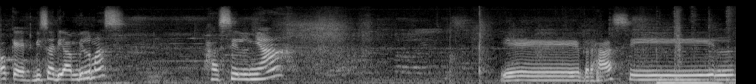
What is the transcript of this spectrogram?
Oke, bisa diambil, Mas. Hasilnya Ye, berhasil.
